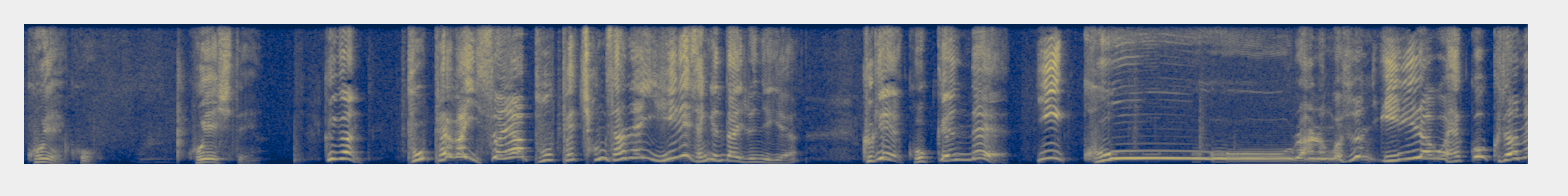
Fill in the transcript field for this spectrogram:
고해, 고. 고해 시대예요. 그러니까 부패가 있어야 부패 청산에 일이 생긴다 이런 얘기야. 그게 고괴인데 이 고라는 것은 일이라고 했고 그 다음에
